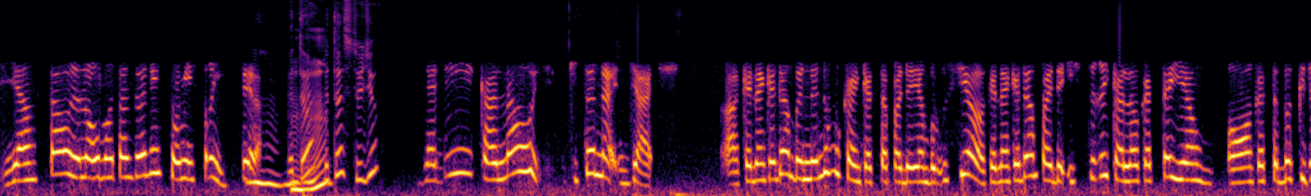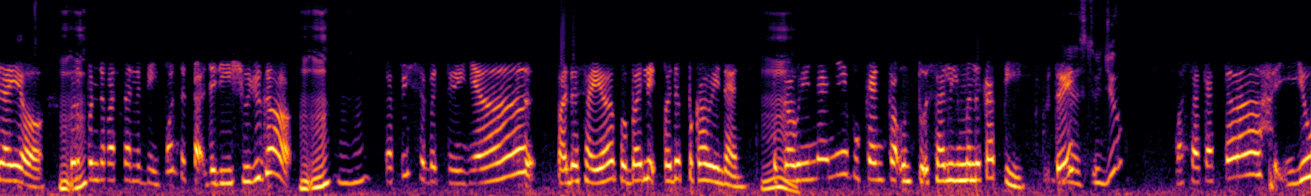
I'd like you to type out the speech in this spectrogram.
Yang tahu dalam rumah tangga ni Suami isteri Betul tak? Mhm, betul? Mhm. Betul setuju? Jadi kalau kita nak judge uh, kadang-kadang benda tu bukan kata pada yang berusia. Kadang-kadang pada isteri kalau kata yang orang kata berkejaya, Mhm. berpendapatan lebih pun tetap jadi isu juga. Mm-mm. Mhm. Tapi sebetulnya pada saya berbalik pada perkahwinan. Hmm. Perkahwinan ni bukankah untuk saling melengkapi. Betul? Ya, setuju? Masa kata you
